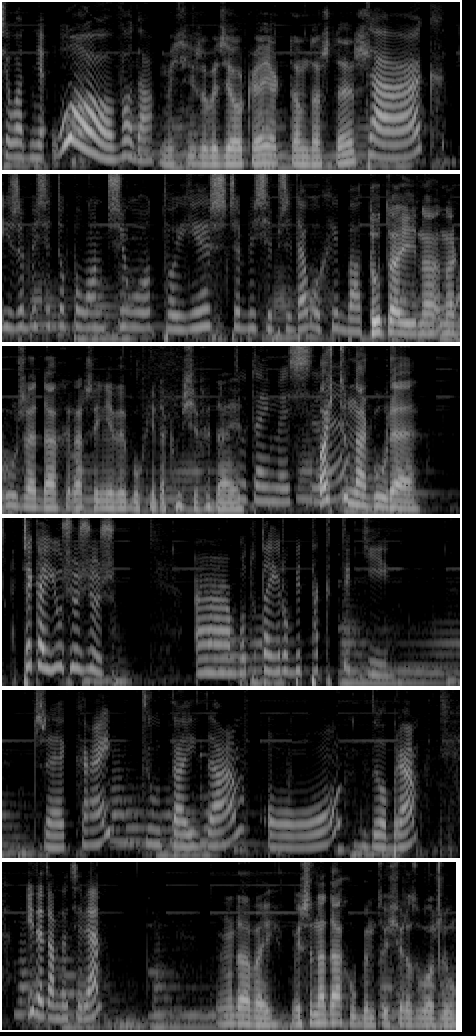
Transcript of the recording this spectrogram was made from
się ładnie, ło, woda. Myślisz, że będzie ok, jak tam dasz też? Tak, i żeby się to połączyło, to jeszcze by się przydało chyba Tutaj na, na górze dach raczej nie wybuchnie, tak mi się wydaje. tutaj myślę. Chodź tu na górę! Czekaj, już, już, już. A, bo tutaj robię taktyki. Czekaj, tutaj dam. O, dobra. Idę tam do ciebie. No dawaj, jeszcze na dachu bym coś rozłożył.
